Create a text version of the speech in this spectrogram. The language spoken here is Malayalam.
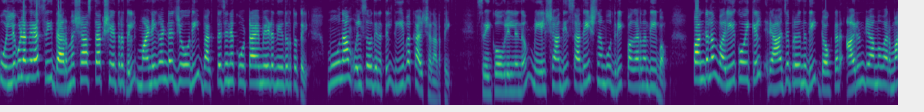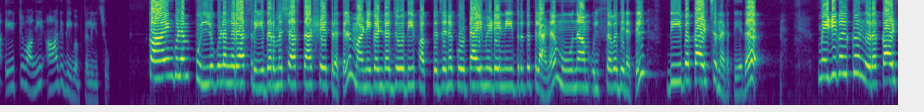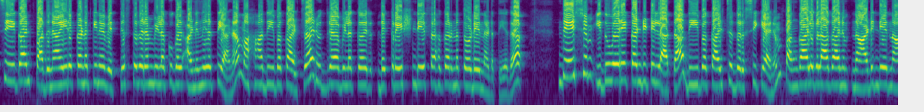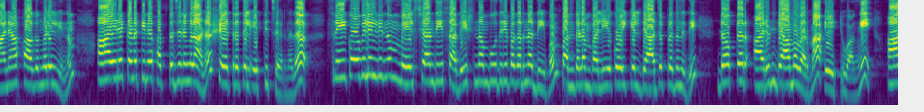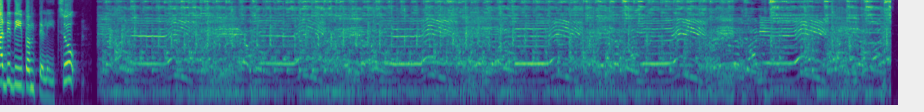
പുല്ലുകുളങ്ങര ശ്രീ ധർമ്മശാസ്ത്ര ക്ഷേത്രത്തിൽ മണികണ്ഠ ജ്യോതി ഭക്തജന കൂട്ടായ്മയുടെ നേതൃത്വത്തിൽ മൂന്നാം ഉത്സവ ദിനത്തിൽ ദീപക്കാഴ്ച നടത്തി. ശ്രീകോവിലിൽ നിന്നും മേൽശാന്തി സതീഷ് നമ്പൂതിരി പകർന്ന ദീപം. പന്തളം വലിയ കോയിക്കൽ രാജപ്രതിനിധി ഡോക്ടർ അരുൺ രാമവർമ്മ ഏറ്റുവാങ്ങി ആദ്യ ദീപം തെളിയിച്ചു. കായംകുളം പുല്ലുകുളങ്ങര ശ്രീധർമ്മശാസ്ത്ര ക്ഷേത്രത്തിൽ മണികണ്ഠ ജ്യോതി ഭക്തജന കൂട്ടായ്മയുടെ നേതൃത്വത്തിലാണ് മൂന്നാം ഉത്സവ ദിനത്തിൽ ദീപക്കാഴ്ച നടത്തിയത്. മിഴികൾക്ക് നിറക്കാഴ്ചയേകാൻ പതിനായിരക്കണക്കിന് വ്യത്യസ്ത തരം വിളക്കുകൾ അണിനിരത്തിയാണ് മഹാദീപ മഹാദീപക്കാഴ്ച രുദ്രവിളക്ക് ഡെക്കറേഷന്റെ സഹകരണത്തോടെ നടത്തിയത്. ദേശം ഇതുവരെ കണ്ടിട്ടില്ലാത്ത ദീപക്കാഴ്ച ദർശിക്കാനും പങ്കാളികളാകാനും നാടിന്റെ നാനാഭാഗങ്ങളിൽ നിന്നും ആയിരക്കണക്കിന് ഭക്തജനങ്ങളാണ് ക്ഷേത്രത്തിൽ എത്തിച്ചേർന്നത്. ശ്രീകോവിലിൽ നിന്നും മേൽശാന്തി സതീഷ് നമ്പൂതിരി പകർന്ന ദീപം പന്തളം വലിയ കോയിക്കൽ രാജപ്രതിനിധി ഡോക്ടർ അരുൺ രാമവർമ്മ ഏറ്റുവാങ്ങി. ആദ്യ ദീപം തെളിയിച്ചു.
